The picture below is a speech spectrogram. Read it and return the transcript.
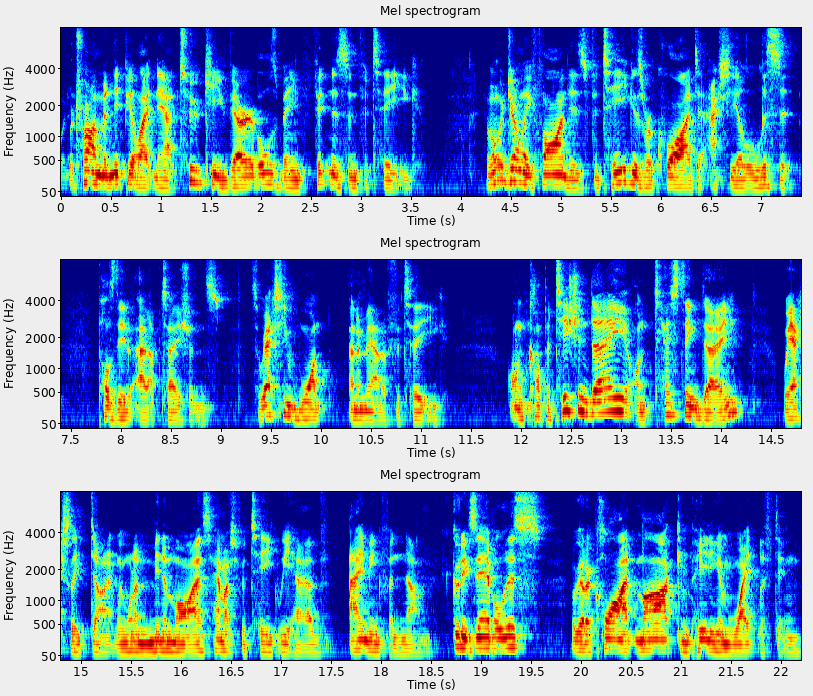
We're trying to manipulate now two key variables being fitness and fatigue. And what we generally find is fatigue is required to actually elicit positive adaptations. So we actually want an amount of fatigue. On competition day, on testing day, we actually don't. We want to minimize how much fatigue we have, aiming for none. Good example of this We've got a client, Mark, competing in weightlifting.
